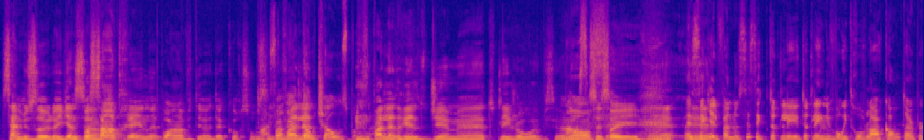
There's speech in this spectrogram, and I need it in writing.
s'amuser, là. Ils viennent pas s'entraîner pour envie de, de course aussi. Ouais, faut faire de la- d'autres choses pour ça. Faire de la drill, du gym, euh, tous les jours, puis ça. Non, Non, c'est ça. ça. et- Mais, Ben, c'est ça euh, qui est le fun aussi, c'est que tous les, tous les niveaux, ils trouvent leur compte un peu.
